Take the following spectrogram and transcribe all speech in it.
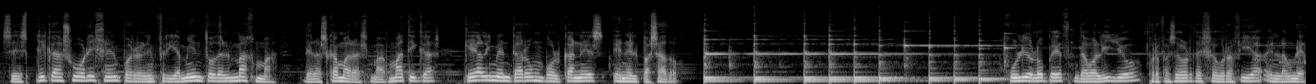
Se explica su origen por el enfriamiento del magma de las cámaras magmáticas que alimentaron volcanes en el pasado. Julio López Davalillo, profesor de Geografía en la UNED.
